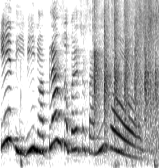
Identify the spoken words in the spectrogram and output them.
¡Qué divino! ¡Aplauso para esos amigos!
